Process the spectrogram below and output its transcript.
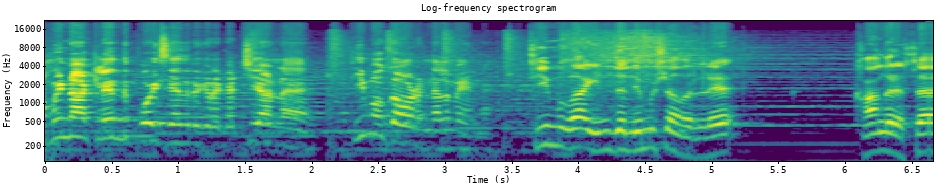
தமிழ்நாட்டிலேருந்து போய் சேர்ந்திருக்கிற கட்சியான திமுகவோட நிலைமை என்ன? திமுக இந்த நிமிஷம் வரல காங்கிரஸை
